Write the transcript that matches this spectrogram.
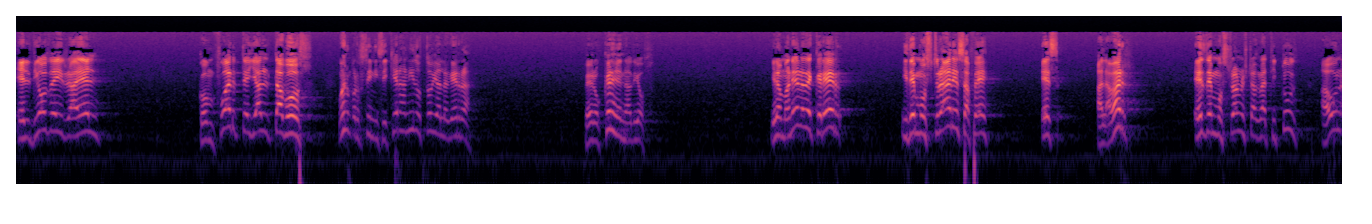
el Dios de Israel con fuerte y alta voz. Bueno, pero si ni siquiera han ido todavía a la guerra, pero creen a Dios. Y la manera de creer y demostrar esa fe es alabar, es demostrar nuestra gratitud aún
